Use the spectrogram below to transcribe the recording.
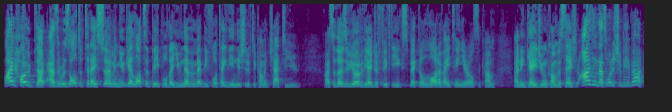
I hope that as a result of today's sermon, you get lots of people that you've never met before take the initiative to come and chat to you. All right, so, those of you over the age of 50, expect a lot of 18 year olds to come and engage you in conversation. I think that's what it should be about.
